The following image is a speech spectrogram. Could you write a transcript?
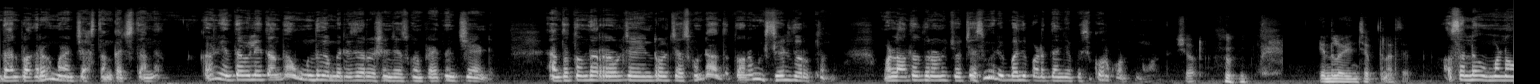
దాని ప్రకారం మనం చేస్తాం ఖచ్చితంగా. కానీ ఎంత వీలైతే అంత ముందుగా మీరు రిజర్వేషన్ చేసుకునే ప్రయత్నం చేయండి. ఎంత తొందర రోల్ ఎన్రోల్ చేసుకుంటే అంత తొందర మీకు సీట్ దొరుకుతుంది. మళ్ళీ అంత దూరం నుంచి వచ్చేసి మీరు ఇబ్బంది పడద్దని చెప్పేసి కోరుకుంటున్నాం షూర్ ఇందులో ఏం చెప్తున్నారు సార్? అసలు మనం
